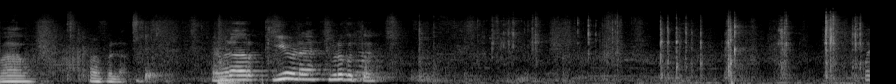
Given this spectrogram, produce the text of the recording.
വാവ് കുഴപ്പമില്ല. എവിടെ കീ എവിടെ? ഇവിടെ കുത്ത്. അപ്പൊ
